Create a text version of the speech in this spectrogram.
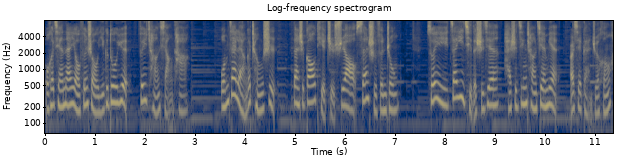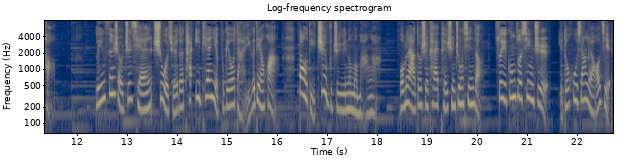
我和前男友分手一个多月，非常想他。我们在两个城市，但是高铁只需要三十分钟，所以在一起的时间还是经常见面，而且感觉很好。临分手之前，是我觉得他一天也不给我打一个电话，到底至不至于那么忙啊？我们俩都是开培训中心的，所以工作性质也都互相了解。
